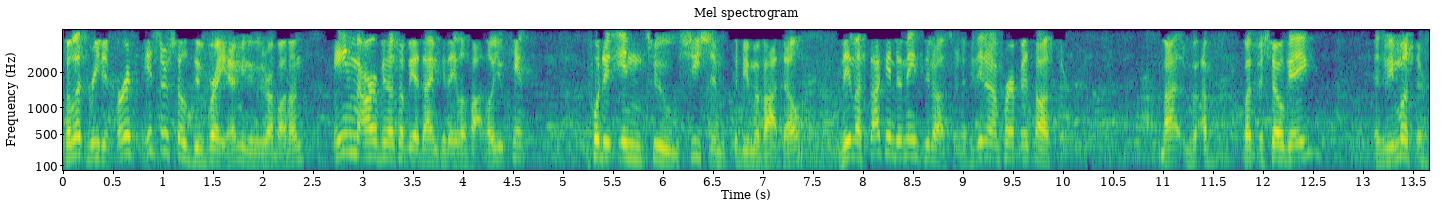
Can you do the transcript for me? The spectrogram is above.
So let's read it first. Isser shel divreihem, meaning derabanan. In Arvin also be a dime kedei levatlo. You can't put it into shishim to be mevatel. V'masakin b'mein zirasur. If you did it on purpose, aser. But the shogeg is be mutter.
